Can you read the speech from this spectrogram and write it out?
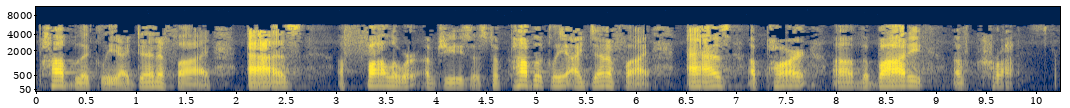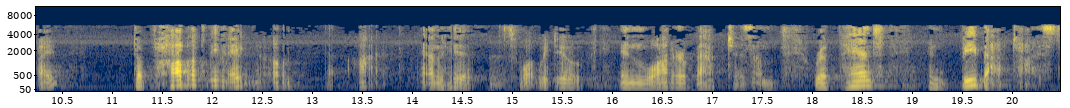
publicly identify as a follower of Jesus, to publicly identify as a part of the body of Christ, right? To publicly make known that I am His. What we do in water baptism. Repent and be baptized.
